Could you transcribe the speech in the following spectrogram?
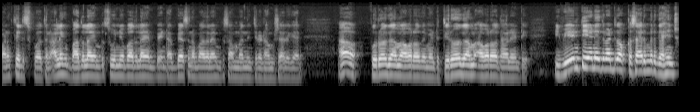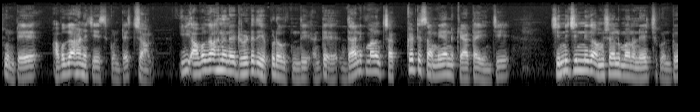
మనకు తెలిసిపోతుంది. అలాగే బదలాయింపు శూన్య బదలాయింపు ఏంటి అభ్యసన బదలాయింపు సంబంధించిన అంశాలు కానీ పురోగామి అవరోధం ఏంటి తిరోగామి అవరోధాలు ఏంటి ఇవేంటి అనేటువంటిది ఒక్కసారి మీరు గ్రహించుకుంటే అవగాహన చేసుకుంటే చాలు. ఈ అవగాహన అనేటువంటిది ఎప్పుడవుతుంది అంటే దానికి మనం చక్కటి సమయాన్ని కేటాయించి చిన్ని చిన్నిగా అంశాలు మనం నేర్చుకుంటూ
